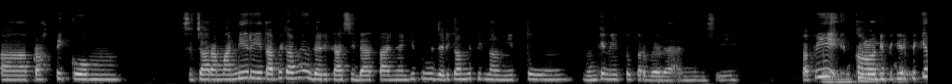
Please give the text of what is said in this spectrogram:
uh, praktikum secara mandiri, tapi kami udah dikasih datanya gitu, jadi kami tinggal ngitung. Mungkin itu perbedaannya sih. Tapi ya, kalau dipikir-pikir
